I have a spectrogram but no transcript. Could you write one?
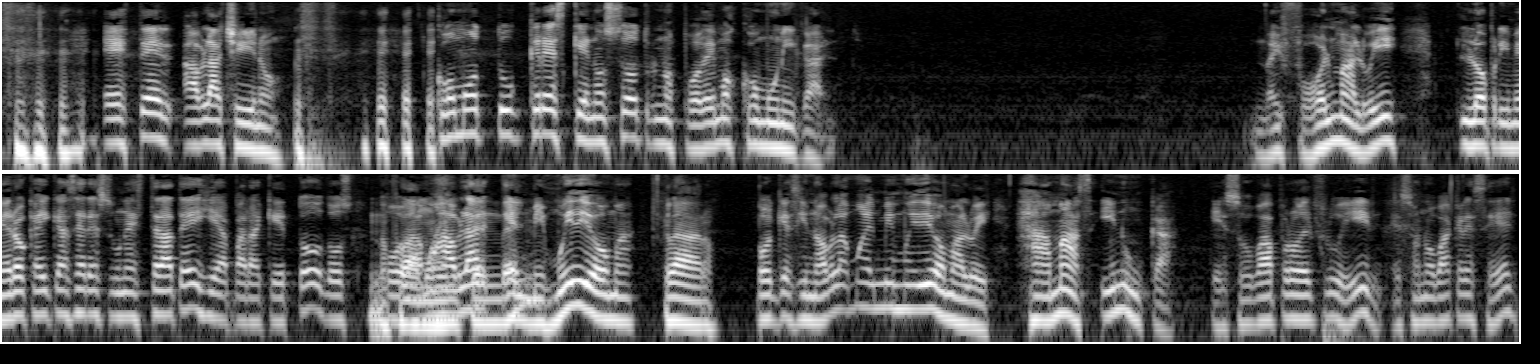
Esther habla chino. ¿Cómo tú crees que nosotros nos podemos comunicar? No hay forma, Luis. Lo primero que hay que hacer es una estrategia para que todos Nos podamos podamos hablar el mismo idioma. Claro. Porque si no hablamos el mismo idioma, Luis, jamás y nunca eso va a poder fluir, eso no va a crecer.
